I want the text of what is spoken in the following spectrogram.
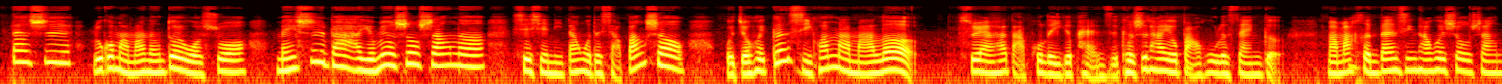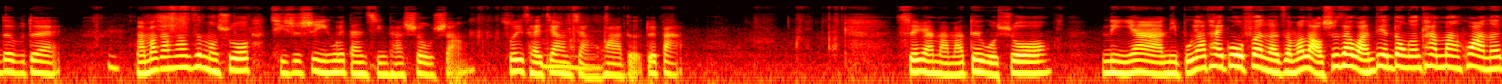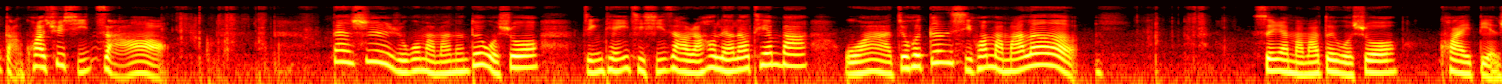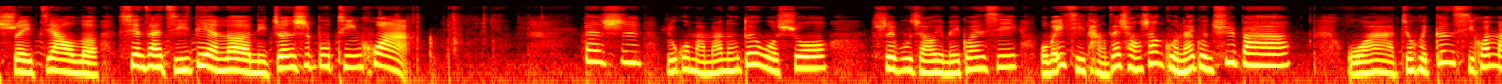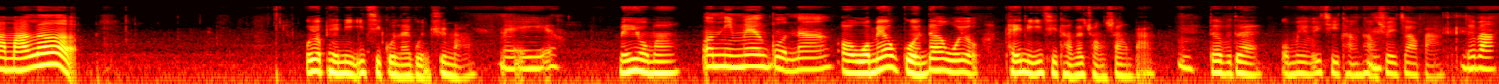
但是如果妈妈能对我说：“没事吧？有没有受伤呢？”谢谢你当我的小帮手，我就会更喜欢妈妈了。虽然他打破了一个盘子，可是他有保护了三个。妈妈很担心他会受伤，对不对？妈妈刚刚这么说，其实是因为担心他受伤。所以才这样讲话的，对吧？虽然妈妈对我说：“你呀，你不要太过分了，怎么老是在玩电动跟看漫画呢？赶快去洗澡。”但是如果妈妈能对我说：“今天一起洗澡，然后聊聊天吧，我啊就会更喜欢妈妈了。虽然妈妈对我说：“快点睡觉了，现在几点了？你真是不听话。”但是如果妈妈能对我说：“睡不着也没关系，我们一起躺在床上滚来滚去吧。”我啊就会更喜欢妈妈了。我有陪你一起滚来滚去吗？没有，没有吗？哦，你没有滚呢、哦，我没有滚，但我有陪你一起躺在床上吧？嗯，对不对？我们有一起躺躺睡觉吧？对吧？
